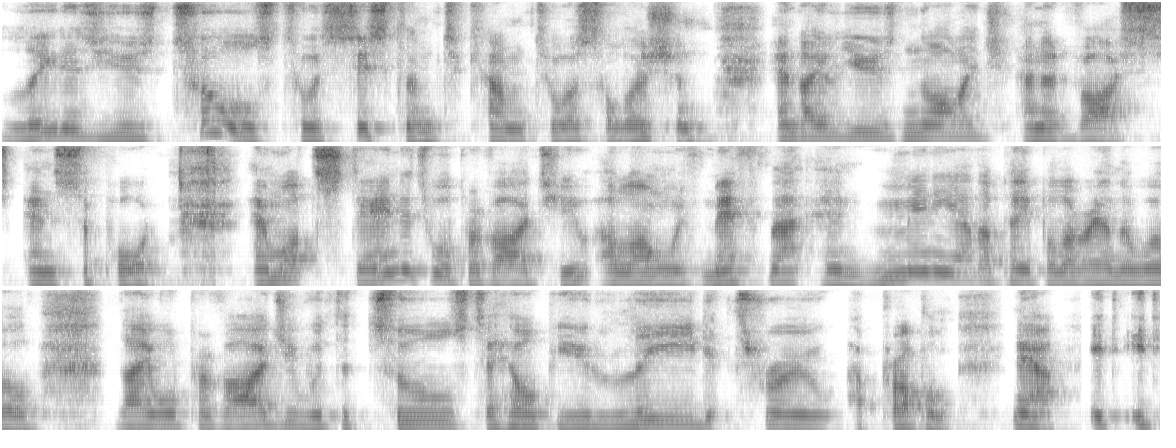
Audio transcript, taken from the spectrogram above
Leaders use tools to assist them to come to a solution, and they use knowledge and advice and support. And what standards will provide to you, along with MEFMA and many other people around the world, they will provide you with the tools to help you lead through a problem. Now, it, it,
